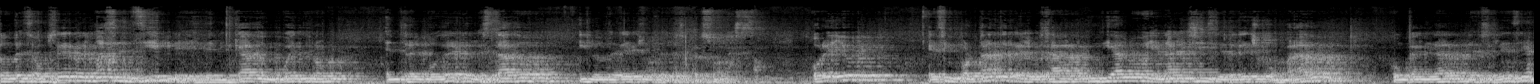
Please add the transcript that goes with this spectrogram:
donde se observa el más sensible y delicado encuentro entre el poder del Estado y los derechos de las personas. Por ello, es importante realizar un diálogo y análisis de derecho comparado con calidad de excelencia,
